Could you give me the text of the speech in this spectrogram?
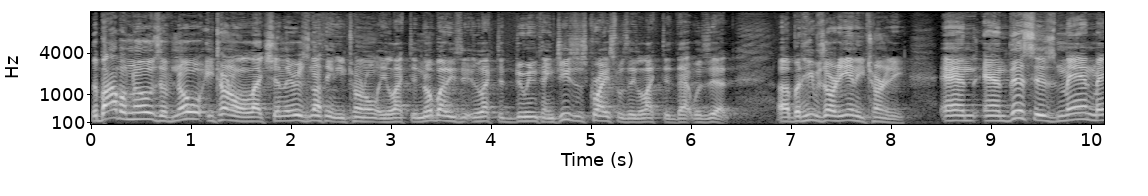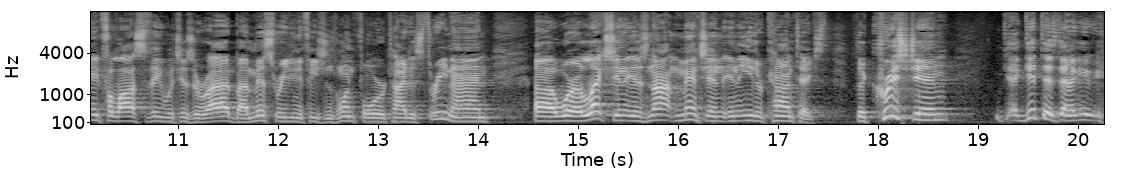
The Bible knows of no eternal election. There is nothing eternal elected. Nobody's elected to do anything. Jesus Christ was elected, that was it. Uh, but he was already in eternity. And, and this is man made philosophy, which is arrived by misreading Ephesians 1 4, Titus 3 9, uh, where election is not mentioned in either context. The Christian, get this down,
